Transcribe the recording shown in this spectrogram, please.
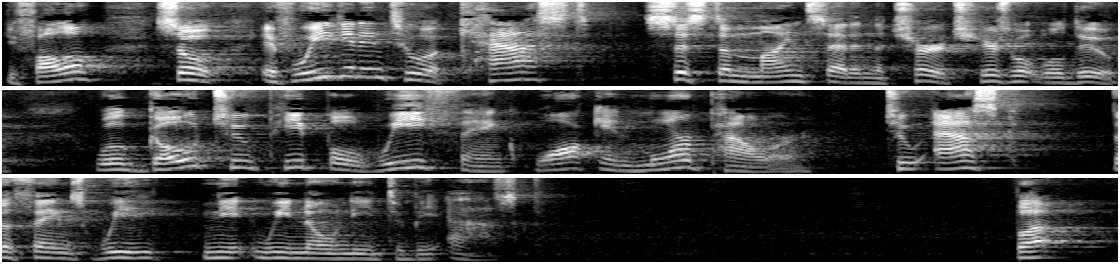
You follow? So if we get into a caste system mindset in the church, here's what we'll do we'll go to people we think walk in more power to ask the things we, need, we know need to be asked. But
